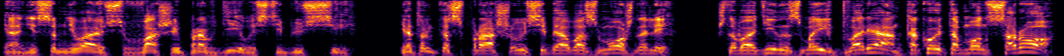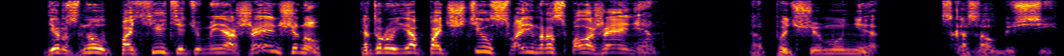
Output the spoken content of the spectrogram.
«Я не сомневаюсь в вашей правдивости, Бюсси. Я только спрашиваю себя, возможно ли, чтобы один из моих дворян, какой-то Монсоро, дерзнул похитить у меня женщину, которую я почтил своим расположением. — А почему нет? — сказал Бюсси.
